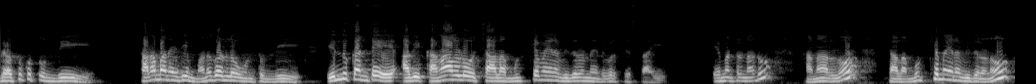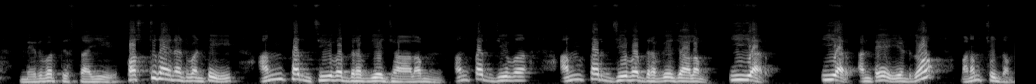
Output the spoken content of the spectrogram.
బ్రతుకుతుంది. కణం అనేది మనుగడలో ఉంటుంది. ఎందుకంటే అవి కణాలలో చాలా ముఖ్యమైన విధులను నిర్వర్తిస్తాయి. ఏమంటున్నారు కణాల్లో చాలా ముఖ్యమైన విధులను నిర్వర్తిస్తాయి. ఫస్ట్ అయినటువంటి అంతర్జీవ ద్రవ్యజాలం అంతర్జీవ అంతర్జీవ ద్రవ్యజాలం ఈఆర్ ఈఆర్ అంటే ఏంటిదో మనం చూద్దాం.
